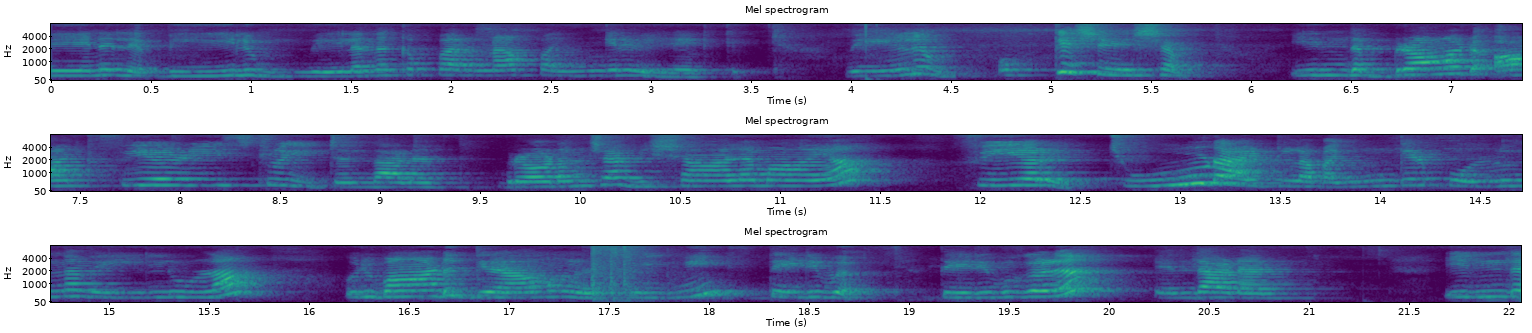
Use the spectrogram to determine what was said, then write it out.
വേനൽ വെയിലും വെയിലെന്നൊക്കെ പറഞ്ഞാൽ ഭയങ്കര വെയിലായിരിക്കും. വെയിലും ഒക്കെ ശേഷം in the broad and fiery street എന്താണ്? ബ്രോഡ് എന്ന് വെച്ചാൽ വിശാലമായ ഫിയറി ചൂടായിട്ടുള്ള ഭയങ്കര പൊള്ളുന്ന വെയിലുള്ള ഒരുപാട് ഗ്രാമങ്ങൾ സ്ട്രീറ്റ് മീൻസ് തെരുവ്. തെരുവുകൾ എന്താണ്? In the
